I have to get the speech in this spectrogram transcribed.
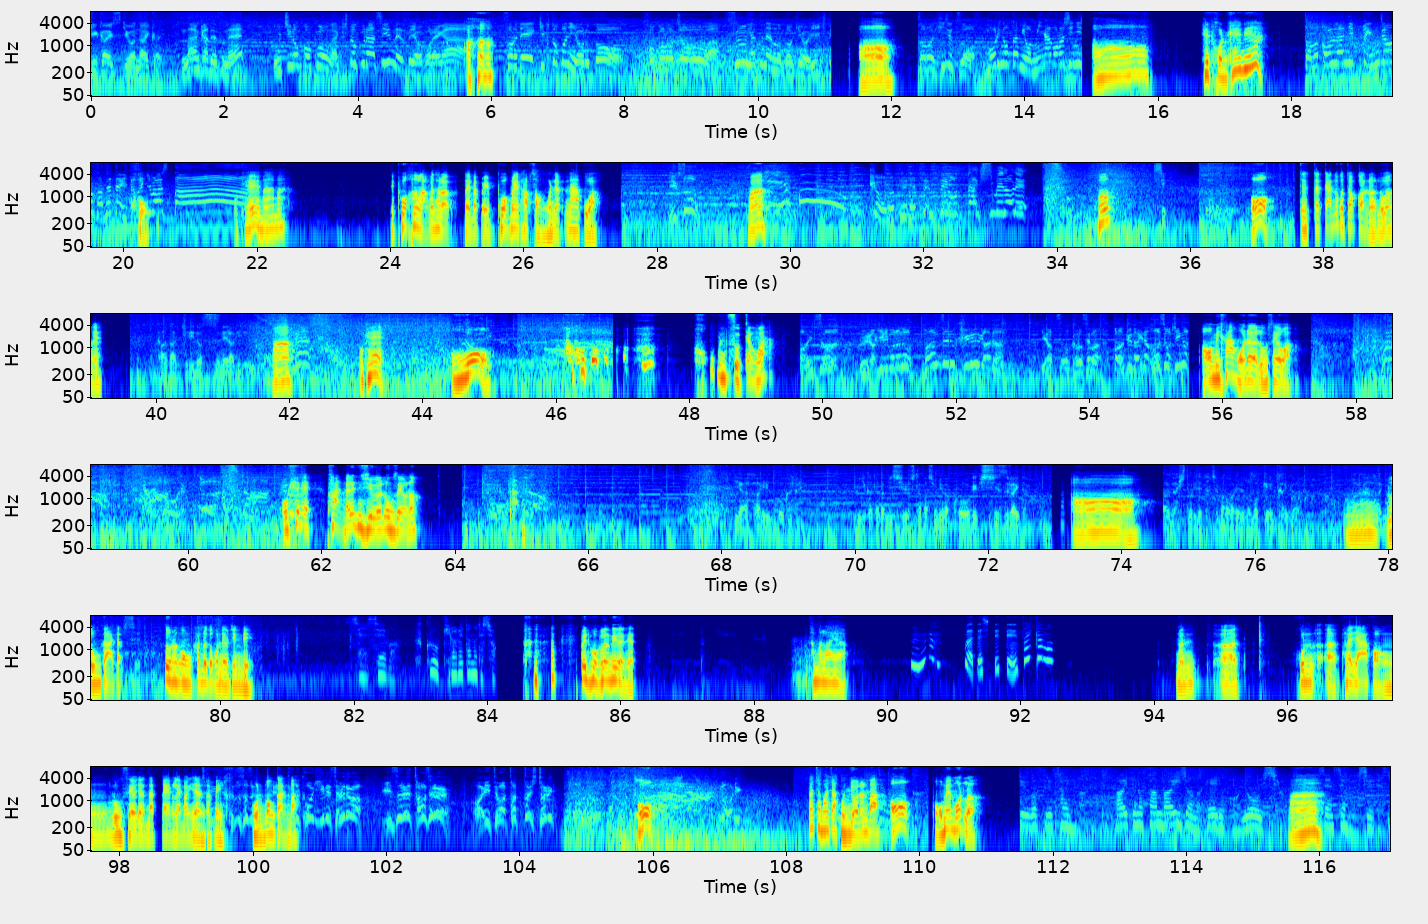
引き返す気はないかいなんかですねうちの国王が既得らしいんですよこれ อ่า が ฮะ それで聞くとこによるとここの女王は数百年の時を生きて อ๋อ その秘術を森の民を皆殺しに อ๋อ เหตุผลแค่เนี้ย その混乱に便乗させていただきました โอเค มามาไอ้พวกข้างหลังไม่เท่าไหร่แต่แบบไอ้พวกแม่ทัพสองคนเนี่ยน่ากลัว 行くぞ มาฮะโอ้จะจัดการลูกกระจกก่อนเหรอหรือว่าไง มา โอเค โอ้มันสุดจังวะอ๋อมีค่าหัวด้วยลุงเซลอะ โอเค ผ่านไปได้ชิวแล้วลงเซลเนาะโอ้ลุงกาจะตู้ทางงงทับด้วยตัวคนเดียวจริงดิเป็นห่วงเรื่องนี้เหรอเนี่ยทำอะไรอะ 私って天才か เหมือน เอ่อ คุณ เอ่อ ภรรยาของลุงเซลจะดัดแปลงอะไรบางอย่างกับไอ้หุ่นป้องกันปะ 攻撃で攻めればいずれ倒せる相手はたった一人 โอ้ 何 น่าจะมาจากหุ่นยนต์นั้นปะโอ้โอ้แม่มดเหรอ 中和する際には相手の3倍以上の兵力を用意しろ มา 先生の教えです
